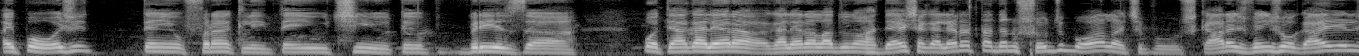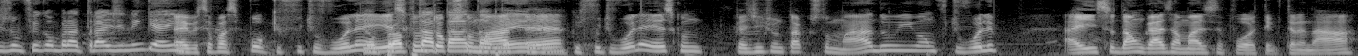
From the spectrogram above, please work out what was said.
Aí, pô, hoje tem o Franklin, tem o Tinho, tem o Brisa. Pô, tem a galera, a galera lá do Nordeste, a galera tá dando show de bola. Tipo, os caras vêm jogar e eles não ficam pra trás de ninguém. Aí você fala assim, pô, que futebol é Tem esse que eu não tô acostumado? também, é, né? que futebol é esse que, eu que a gente não tá acostumado e é um futebol. Aí isso dá um gás a mais, assim, pô, tem que treinar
